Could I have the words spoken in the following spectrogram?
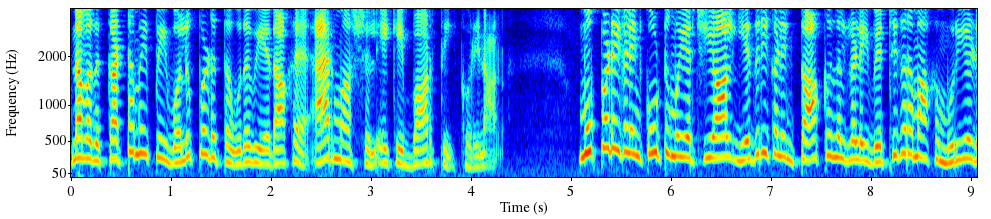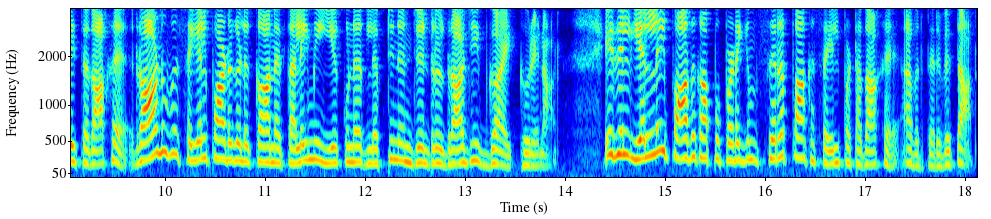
நமது கட்டமைப்பை வலுப்படுத்த உதவியதாக ஏர் மார்ஷல் ஏ கே பார்த்தி கூறினார். முப்படைகளின் கூட்டு முயற்சியால் எதிரிகளின் தாக்குதல்களை வெற்றிகரமாக முறியடித்ததாக ராணுவ செயல்பாடுகளுக்கான தலைமை இயக்குநர் லெப்டினன்ட் ஜெனரல் ராஜீவ் காய் கூறினார். இதில் எல்லை பாதுகாப்பு படையும் சிறப்பாக செயல்பட்டதாக அவர் தெரிவித்தார்.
